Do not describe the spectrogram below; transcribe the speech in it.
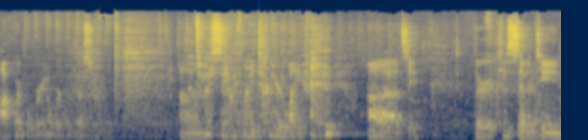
Awkward, but we're gonna work with this. That's what I say with my entire life. Uh, let's see. 13, 17,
